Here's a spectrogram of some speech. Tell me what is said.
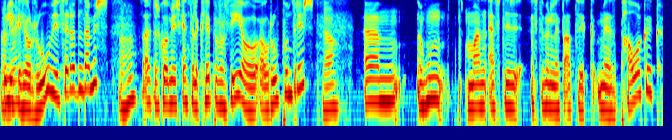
og líka hjá Rúf í fyrra til dæmis. Aha. það er þetta sko mjög skemmtilega klippur frá því á, á Rúf.is Já, um, hún mann eftir eftirminnilegt atvik með Páagauk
